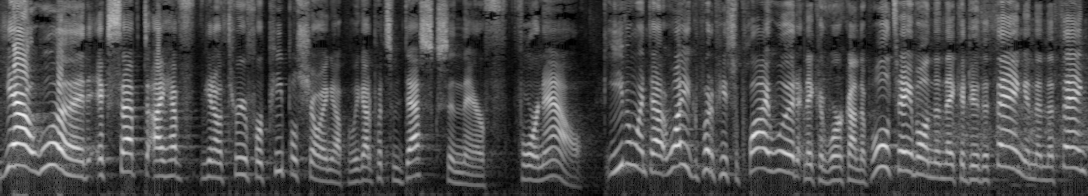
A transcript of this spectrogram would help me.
yeah, it would, except I have, you know, three or four people showing up and we got to put some desks in there for now. Even went down, well, you could put a piece of plywood, they could work on the pool table, and then they could do the thing, and then the thing.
